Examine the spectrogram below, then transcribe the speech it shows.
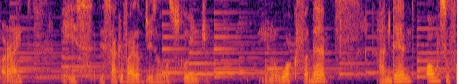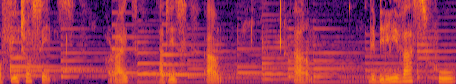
All right? His, the sacrifice of Jesus was going to, you know, work for them. And then also for future sins. All right? That is, um, um, the believers who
